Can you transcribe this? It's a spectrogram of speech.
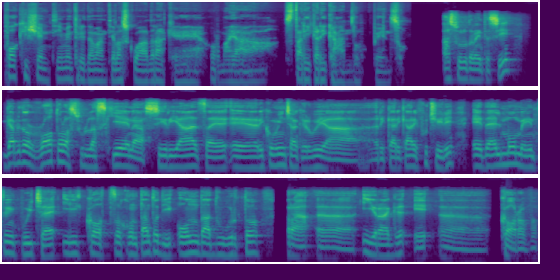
pochi centimetri davanti alla squadra che ormai ha... sta ricaricando, penso. Assolutamente sì. Gabriel rotola sulla schiena, si rialza e, e, ricomincia anche lui a ricaricare i fucili ed è il momento in cui c'è il cozzo con tanto di onda d'urto tra uh, Irag e uh, Korov.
